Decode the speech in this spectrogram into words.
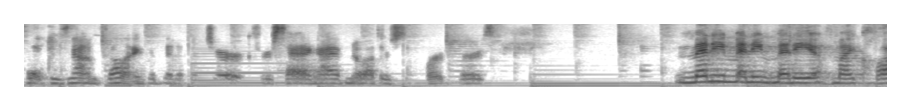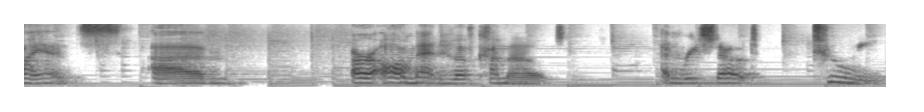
because now I'm feeling a bit of a jerk for saying I have no other support. Many, many, many of my clients um, are all men who have come out and reached out to me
